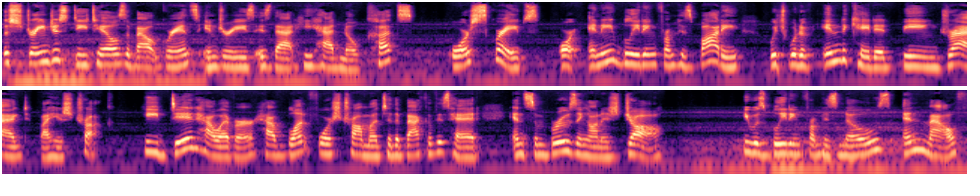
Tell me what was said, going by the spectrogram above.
The strangest details about Grant's injuries is that he had no cuts or scrapes or any bleeding from his body, which would have indicated being dragged by his truck. He did, however, have blunt force trauma to the back of his head and some bruising on his jaw. He was bleeding from his nose and mouth,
